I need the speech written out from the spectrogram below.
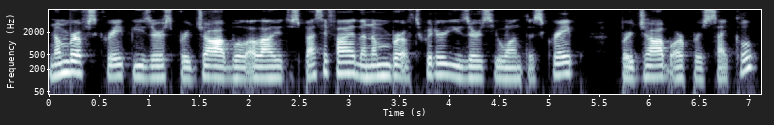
Number of scrape users per job will allow you to specify the number of Twitter users you want to scrape per job or per cycle.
